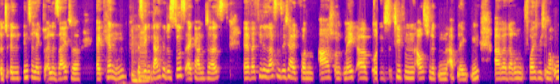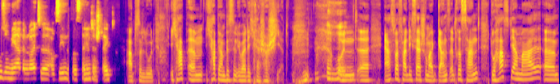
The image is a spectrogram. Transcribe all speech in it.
äh, intellektuelle Seite erkennen. Mhm. Deswegen danke, dass du es erkannt hast, äh, weil viele lassen sich halt von Arsch und Make-up und tiefen Ausschnitten ablenken. Aber darum freue ich mich immer umso mehr, wenn Leute auch sehen, dass das dahinter steckt. Absolut. Ich habe ähm, ich hab ja ein bisschen über dich recherchiert. Mhm. Und äh, erstmal fand ich es ja schon mal ganz interessant. Du hast ja mal ähm,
